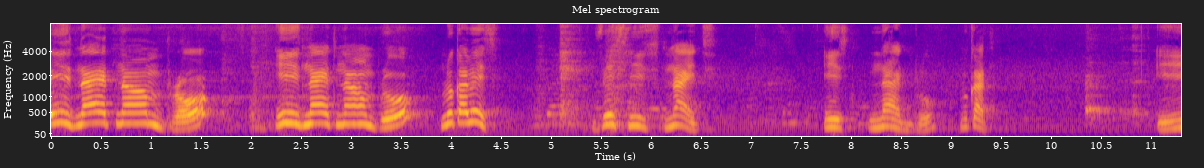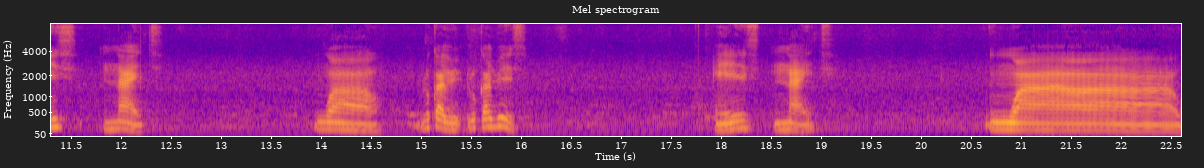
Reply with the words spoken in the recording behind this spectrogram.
It's night now, bro. It's night now, bro. Look at this. This is night. It's night, bro. Look at. It's night. Wow. Look at. Look at this. It's night. Wow.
